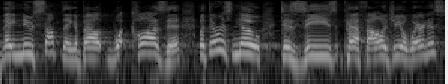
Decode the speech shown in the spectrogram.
they knew something about what caused it, but there was no disease pathology awareness.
